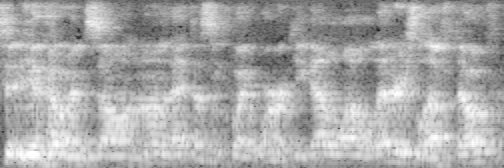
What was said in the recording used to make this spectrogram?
to, you know, and so on. Oh, that doesn't quite work. You got a lot of letters left over.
